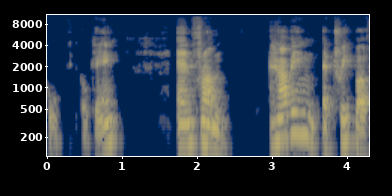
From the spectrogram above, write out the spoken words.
COVID, okay? And from having a trip of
